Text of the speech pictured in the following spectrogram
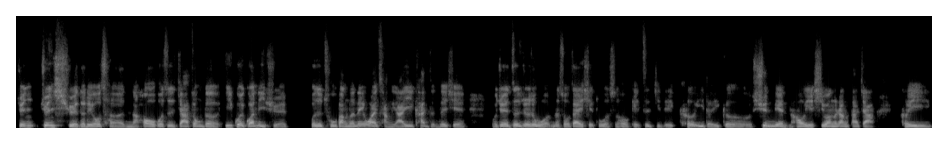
捐捐血的流程，然后或是家中的衣柜管理学，或是厨房的内外场牙医看诊这些，我觉得这就是我那时候在写作的时候给自己的刻意的一个训练，然后也希望让大家可以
